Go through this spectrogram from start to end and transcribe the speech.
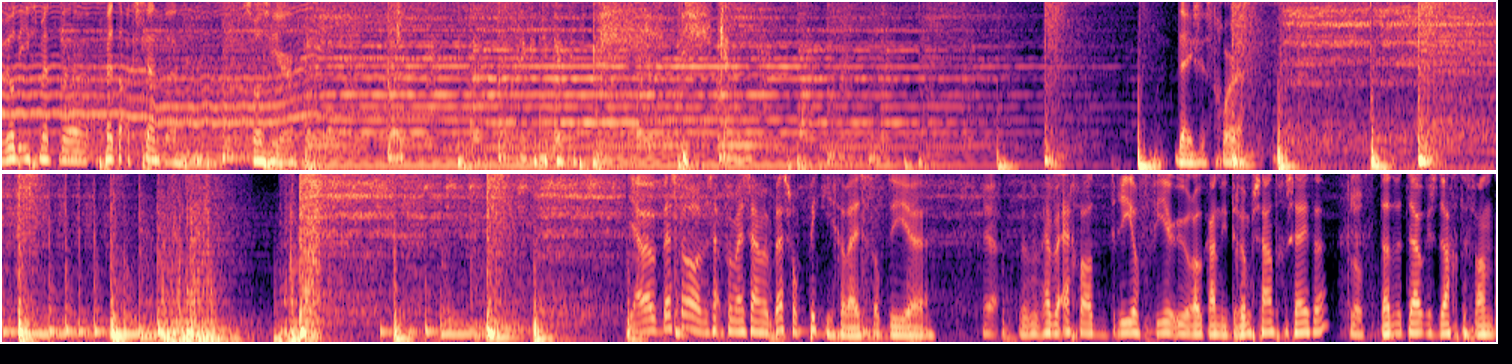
We wilden iets met eh, vette accenten, zoals hier. Deze is het geworden. We best wel, we zijn, voor mij zijn we best wel picky geweest op die. eh, Ja, we hebben echt wel drie of vier uur ook aan die drumsound gezeten. klopt. Dat we telkens dachten van,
